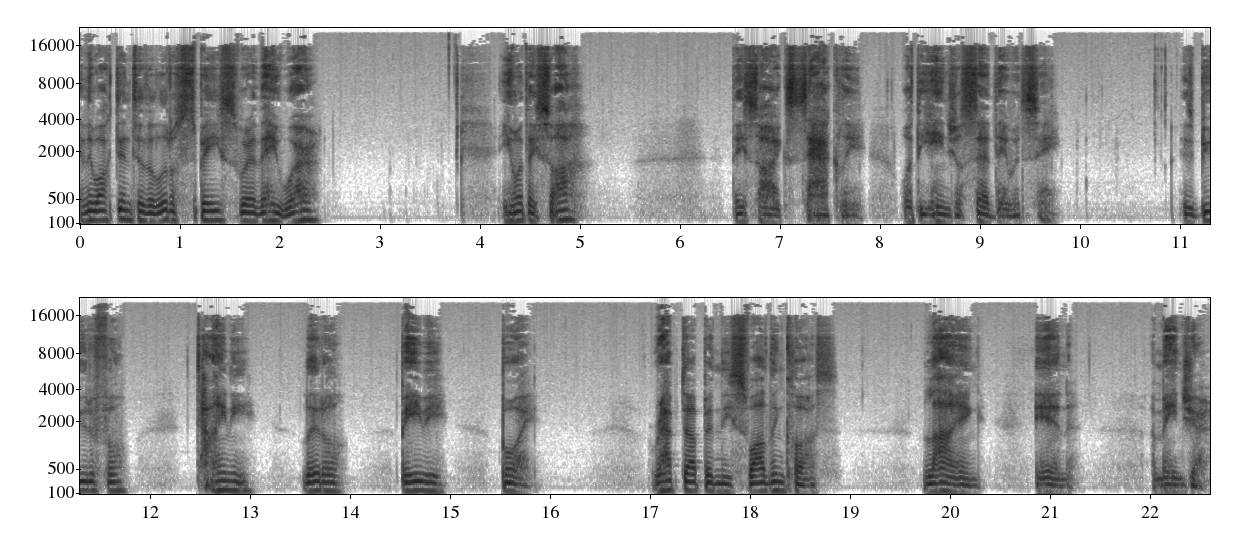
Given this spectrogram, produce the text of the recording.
and they walked into the little space where they were. And you know what they saw? They saw exactly what the angel said they would see. His beautiful, tiny, little baby boy wrapped up in these swaddling cloths, lying in a manger.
